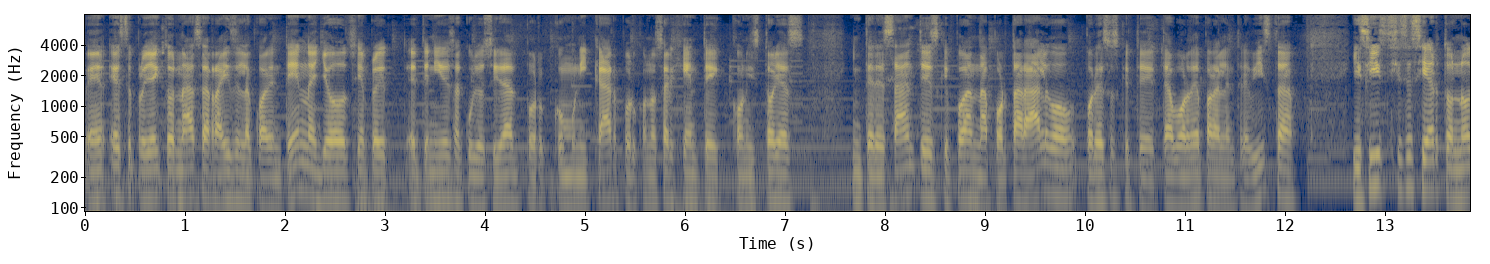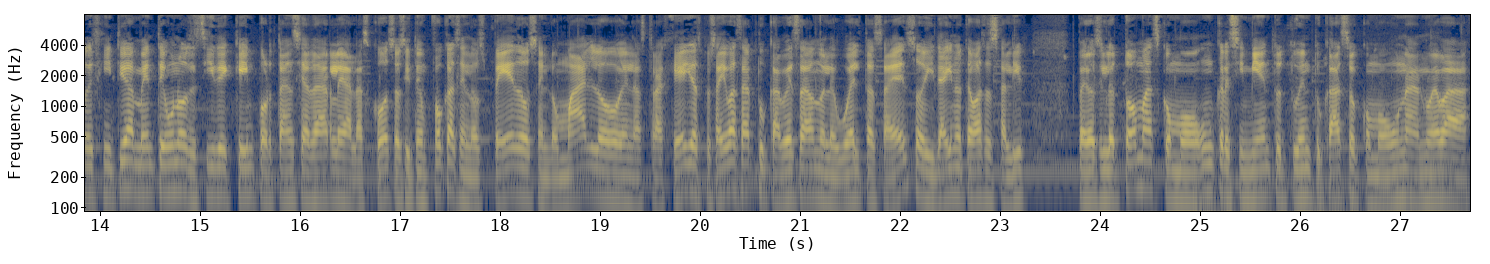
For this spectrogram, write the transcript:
este proyecto nace a raíz de la cuarentena. Yo siempre he tenido esa curiosidad por comunicar, por conocer gente con historias interesantes que puedan aportar algo. Por eso es que te, abordé para la entrevista. Y sí, sí es cierto, ¿no? Definitivamente uno decide qué importancia darle a las cosas. Si te enfocas en los pedos, en lo malo, en las tragedias, pues ahí va a estar tu cabeza dándole vueltas a eso y de ahí no te vas a salir. Pero si lo tomas como un crecimiento, tú en tu caso como una nueva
